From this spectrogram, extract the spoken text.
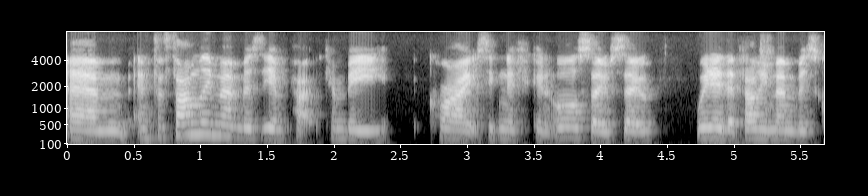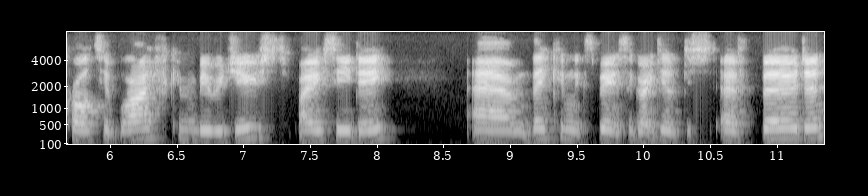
Um, and for family members, the impact can be quite significant also. So we know that family members' quality of life can be reduced by OCD. Um, they can experience a great deal of, dis- of burden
